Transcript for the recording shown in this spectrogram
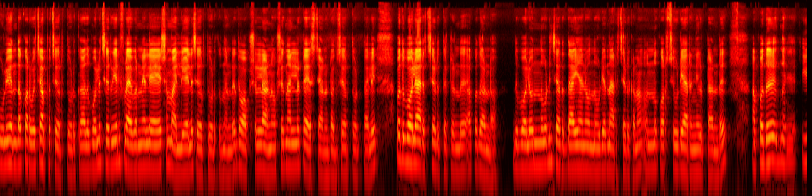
പുളി എന്താ കുറവ് വെച്ചാൽ അപ്പോൾ ചേർത്ത് കൊടുക്കുക. അതുപോലെ ചെറിയൊരു ഫ്ലേവറിന് ലേശം മല്ലിയില ചേർത്ത് കൊടുക്കുന്നുണ്ട്. ഇത് ഓപ്ഷനിലാണ് പക്ഷേ നല്ല ടേസ്റ്റാണ് കേട്ടോ അത് ചേർത്ത് കൊടുത്താൽ അപ്പോൾ അതുപോലെ അരച്ചെടുത്തിട്ടുണ്ട്. അപ്പോൾ ഇത് കണ്ടോ ഇതുപോലെ ഒന്നുകൂടി ചെറുതായി ഞാൻ ഒന്നുകൂടി ഒന്ന് അരച്ചെടുക്കണം. ഒന്ന് കുറച്ചുകൂടി അരഞ്ഞ് കിട്ടാണ്ട്. അപ്പോൾ അത് ഈ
